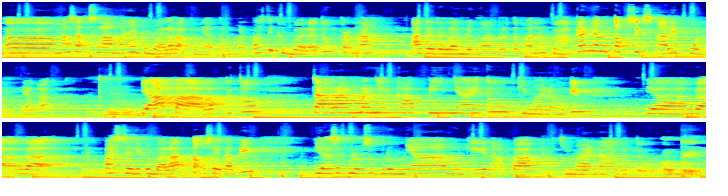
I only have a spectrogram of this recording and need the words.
eh, masa selamanya gembala gak punya teman pasti gembala itu pernah ada dalam lingkungan pertemanan bahkan yang toksik sekalipun ya nggak Hmm. ya apa waktu itu cara menyikapinya itu gimana mungkin ya nggak nggak pas jadi gembala tok sih tapi ya sebelum sebelumnya mungkin apa gimana gitu Oke.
